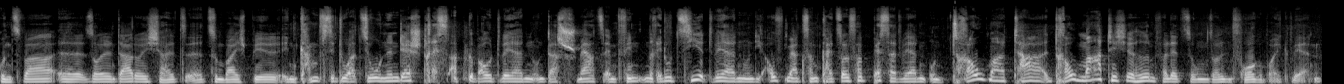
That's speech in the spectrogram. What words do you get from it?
und zwar äh, soll dadurch halt äh, zum Beispiel in Kampfsituationen der Stress abgebaut werden und das Schmerzempfinden reduziert werden und die Aufmerksamkeit soll verbessert werden und Traumata, traumatische Hirnverletzungen sollen vorgebeugt werden.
